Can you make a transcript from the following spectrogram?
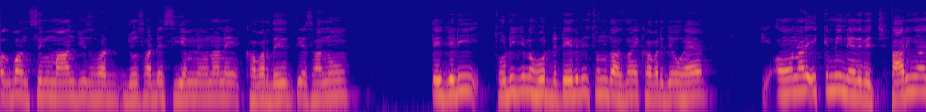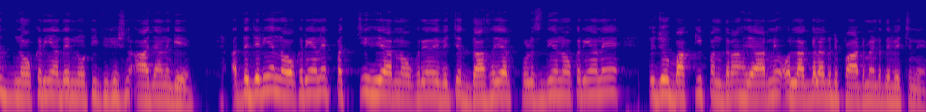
ਭਗਵੰਤ ਸਿੰਘ ਮਾਨ ਜੀ, ਜੋ ਸਾਡੇ ਸੀਐਮ ਨੇ, ਉਹਨਾਂ ਨੇ ਖਬਰ ਦੇ ਦਿੱਤੀ ਹੈ ਸਾਨੂੰ। ਤੇ ਜਿਹੜੀ ਥੋੜੀ ਜਿਹੀ ਮੈਂ ਹੋਰ ਡਿਟੇਲ ਵਿੱਚ ਤੁਹਾਨੂੰ ਦੱਸਦਾ, ਇਹ ਖਬਰ ਜੋ ਹੈ ਕਿ ਆਉਣ ਵਾਲੇ 1 ਮਹੀਨੇ ਦੇ ਵਿੱਚ ਸਾਰੀਆਂ ਨੌਕਰੀਆਂ ਦੇ ਨੋਟੀਫਿਕੇਸ਼ਨ ਆ ਜਾਣਗੇ ਅਤੇ ਜਿਹੜੀਆਂ ਨੌਕਰੀਆਂ ਨੇ 25000 ਨੌਕਰੀਆਂ ਦੇ ਵਿੱਚ 10000 ਪੁਲਿਸ ਦੀਆਂ ਨੌਕਰੀਆਂ ਨੇ ਤੇ ਜੋ ਬਾਕੀ 15000 ਨੇ ਉਹ ਅਲੱਗ-ਅਲੱਗ ਡਿਪਾਰਟਮੈਂਟ ਦੇ ਵਿੱਚ ਨੇ।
